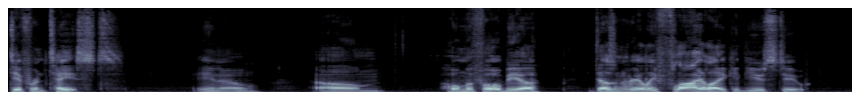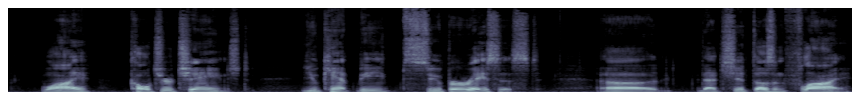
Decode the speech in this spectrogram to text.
different tastes. You know, um, homophobia doesn't really fly like it used to. Why? Culture changed. You can't be super racist. Uh, that shit doesn't fly.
